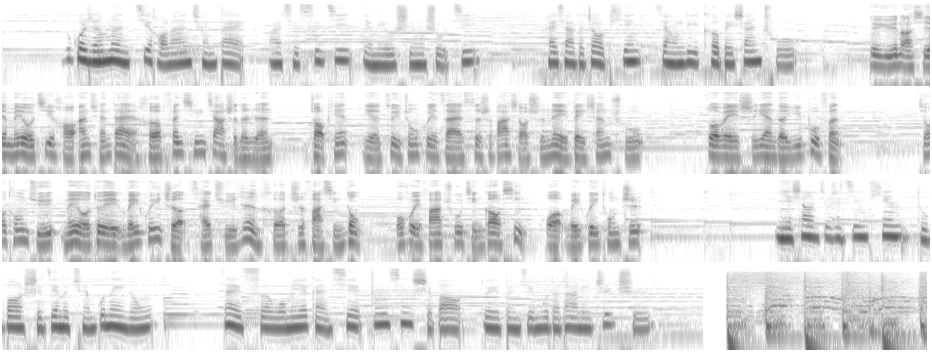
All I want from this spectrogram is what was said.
如果人们系好了安全带，而且司机也没有使用手机，拍下的照片将立刻被删除。对于那些没有系好安全带和分心驾驶的人，照片也最终会在四十八小时内被删除。作为实验的一部分，交通局没有对违规者采取任何执法行动，不会发出警告信或违规通知。以上就是今天读报时间的全部内容。在此，我们也感谢《中新时报》对本节目的大力支持。《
